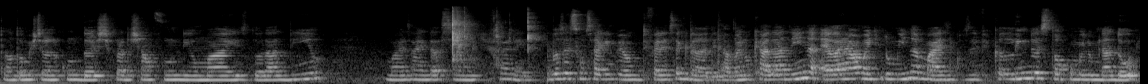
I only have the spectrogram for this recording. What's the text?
Então eu tô misturando com dust pra deixar um fundinho mais douradinho mas ainda assim é muito diferente. Vocês conseguem ver uma diferença grande, tá vendo que a da Nina, ela realmente ilumina mais, inclusive fica lindo esse tom como iluminador,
